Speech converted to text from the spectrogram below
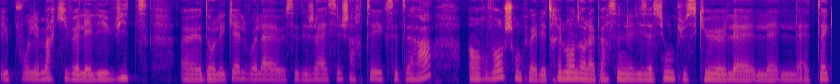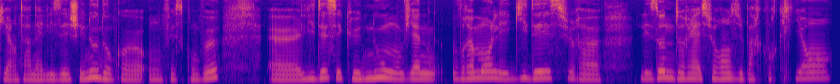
et pour les marques qui veulent aller vite, euh, dans lesquelles voilà, euh, c'est déjà assez charté, etc. En revanche, on peut aller très loin dans la personnalisation, puisque la, tech est internalisée chez nous, donc on fait ce qu'on veut. L'idée, c'est que nous, on vienne vraiment les guider sur les zones de réassurance du parcours client,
